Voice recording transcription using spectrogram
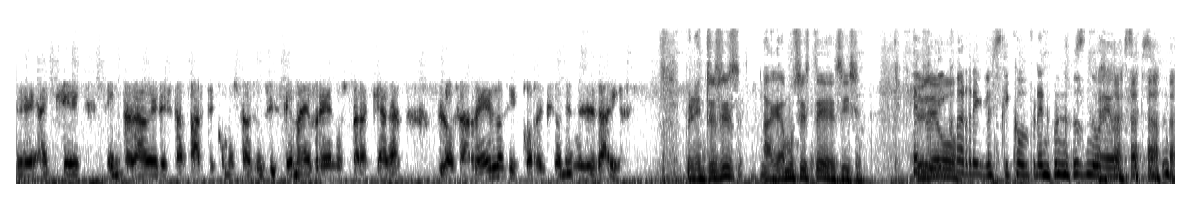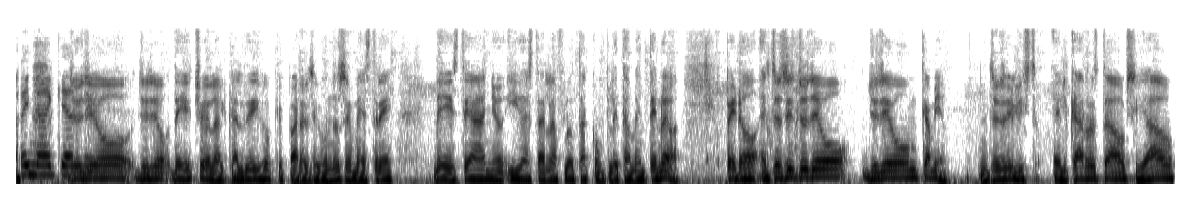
Eh, hay que entrar a ver esta parte, cómo está su sistema de frenos, para que hagan los arreglos y correcciones necesarias. Pero entonces hagamos este ejercicio. Yo El llevo, único arreglo es que compren unos nuevos. no hay nada que yo hacer. llevo, yo llevo, de hecho, el alcalde dijo que para el segundo semestre de este año iba a estar la flota completamente nueva. Pero entonces yo llevo, yo llevo un camión. Entonces listo. El carro está oxidado,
